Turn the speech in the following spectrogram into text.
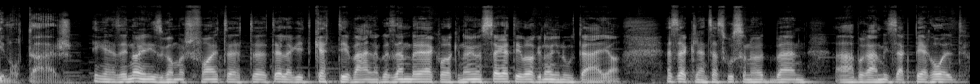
pinotázs. Igen, ez egy nagyon izgalmas fajta, tehát tényleg itt ketté válnak az emberek, valaki nagyon szereti, valaki nagyon utálja. 1925-ben Abraham Isaac Perold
